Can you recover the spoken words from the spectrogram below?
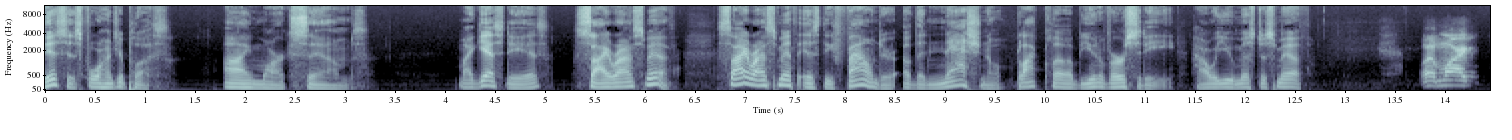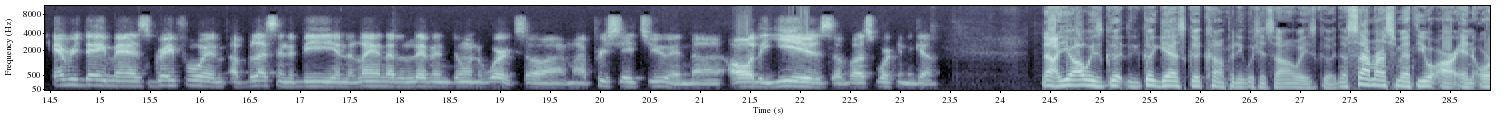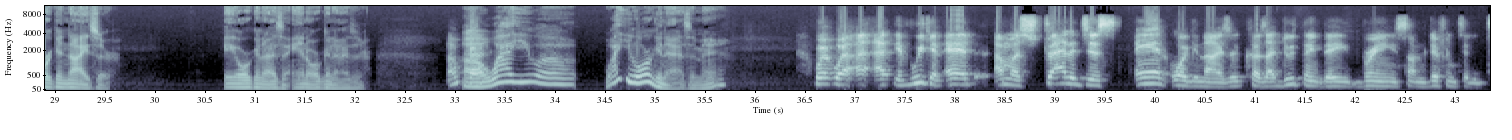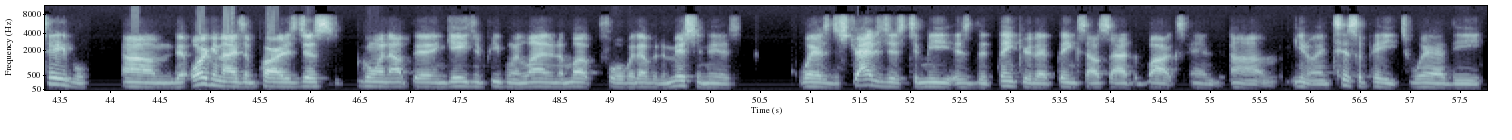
This is 400 Plus. I'm Mark Sims. My guest is Cyron Smith. Cyron Smith is the founder of the National Block Club University. How are you, Mr. Smith? Well, Mark, every day, man, it's grateful and a blessing to be in the land of the living doing the work. So um, I appreciate you and uh, all the years of us working together. Now, you're always good, good guest, good company, which is always good. Now, Cyron Smith, you are an organizer, a organizer, and organizer. Okay. Uh, why you uh why you organizing, man? Well, well, I, I, if we can add, I'm a strategist and organizer because I do think they bring something different to the table. Um, the organizing part is just going out there, engaging people, and lining them up for whatever the mission is. Whereas the strategist to me is the thinker that thinks outside the box and um, you know anticipates where the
